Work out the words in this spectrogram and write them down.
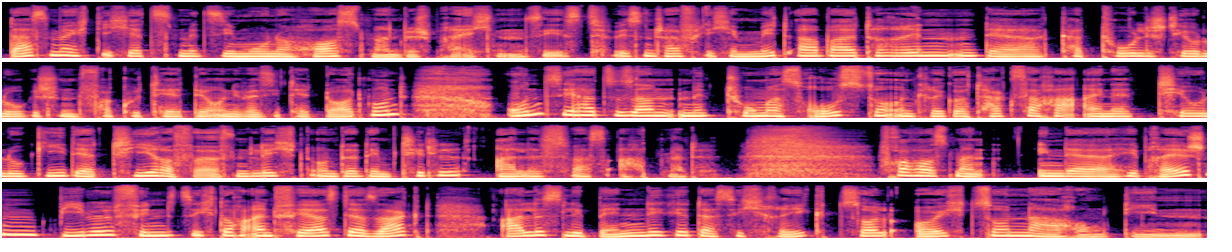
das möchte ich jetzt mit Simone Horstmann besprechen. Sie ist wissenschaftliche Mitarbeiterin der Katholisch-Theologischen Fakultät der Universität Dortmund und sie hat zusammen mit Thomas Ruste und Gregor Taxacher eine Theologie der Tiere veröffentlicht unter dem Titel Alles, was atmet. Frau Horstmann, in der hebräischen Bibel findet sich doch ein Vers, der sagt, alles Lebendige, das sich regt, soll euch zur Nahrung dienen.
